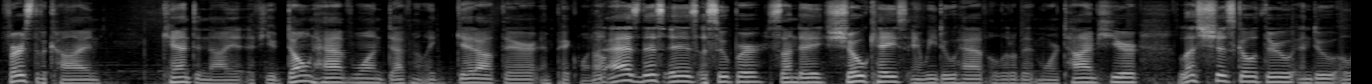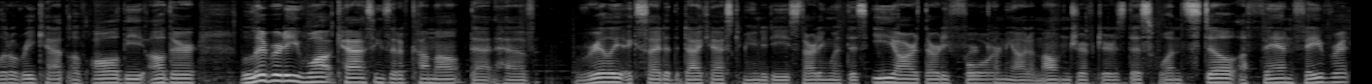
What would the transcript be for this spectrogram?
First of a kind. Can't deny it. If you don't have one, definitely get out there and pick one up. but. As this is a Super Sunday showcase and we do have a little bit more time here, let's just go through and do a little recap of all the other Liberty Walk castings that have come out that have really excited the diecast community starting with this ER34 coming. out of Mountain Drifters. This one still a fan favorite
